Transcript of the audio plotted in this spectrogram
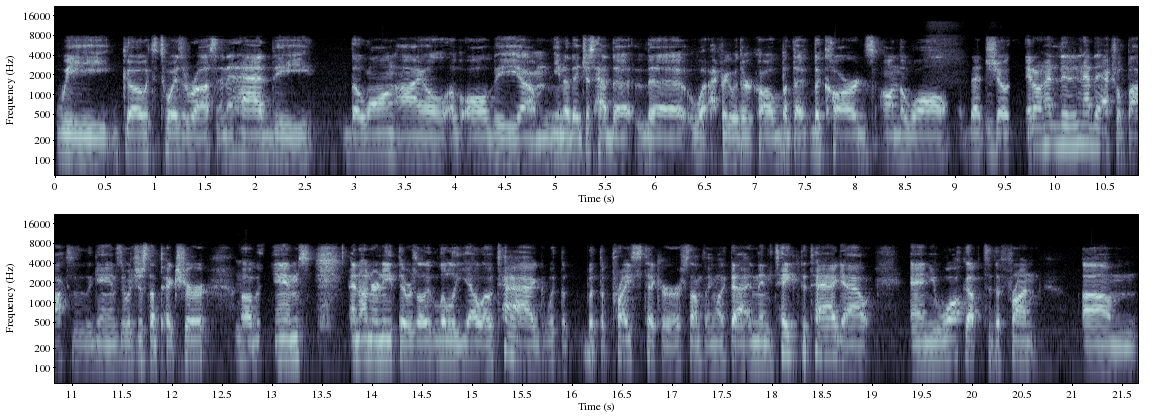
We go to Toys R Us and it had the the long aisle of all the um, you know they just had the the what I forget what they're called but the, the cards on the wall that showed they don't have they didn't have the actual boxes of the games it was just a picture mm-hmm. of the games and underneath there was a little yellow tag with the with the price ticker or something like that and then you take the tag out and you walk up to the front um,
